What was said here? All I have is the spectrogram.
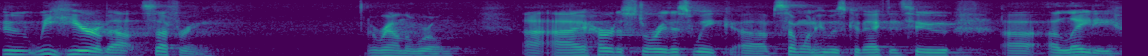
who we hear about suffering around the world. I heard a story this week of someone who was connected to uh, a lady,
